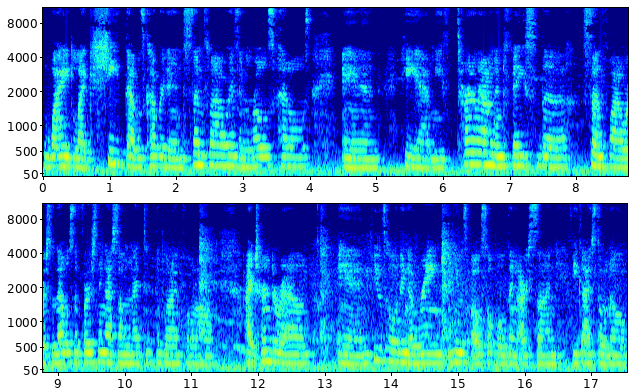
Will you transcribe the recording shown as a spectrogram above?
white like sheet that was covered in sunflowers and rose petals. And he had me turn around and face the sunflower. So that was the first thing i saw when i took the blindfold off. I turned around and he was holding a ring. He was also holding our son if you guys don't know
